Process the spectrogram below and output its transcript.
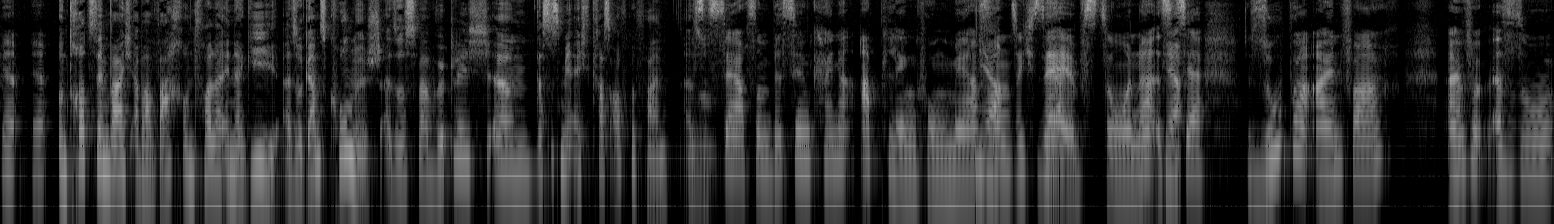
ja, ja. und trotzdem war ich aber wach und voller Energie. Also ganz komisch. Also es war wirklich, ähm, das ist mir echt krass aufgefallen. Also es ist ja auch so ein bisschen keine Ablenkung mehr ja. von sich selbst. So ne, es ist ja super einfach, einfach also so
